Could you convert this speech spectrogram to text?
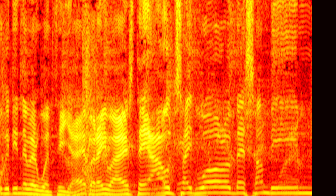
Poquitín de vergüencilla, ¿eh? Pero ahí va, este Outside World de Sunbeam.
